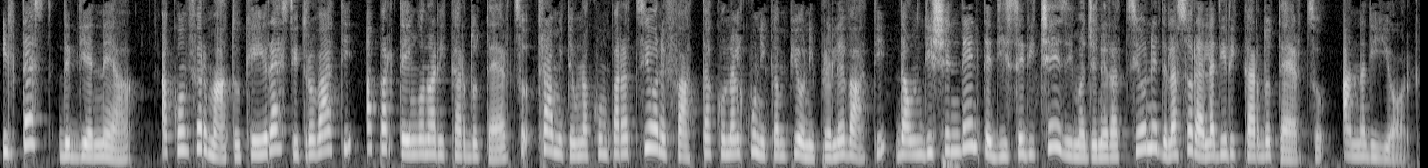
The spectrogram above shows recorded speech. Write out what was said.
Il test del DNA ha confermato che i resti trovati appartengono a Riccardo III tramite una comparazione fatta con alcuni campioni prelevati da un discendente di sedicesima generazione della sorella di Riccardo III, Anna di York.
